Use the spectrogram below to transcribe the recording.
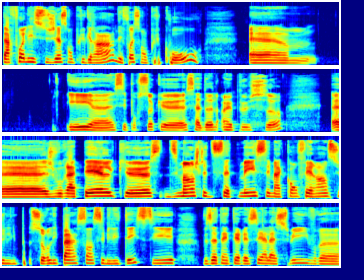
Parfois, les sujets sont plus grands, des fois, sont plus courts. Euh, et c'est pour ça que ça donne un peu ça. Euh, je vous rappelle que dimanche le 17 mai, c'est ma conférence sur l'hypersensibilité. Si vous êtes intéressé à la suivre, euh,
